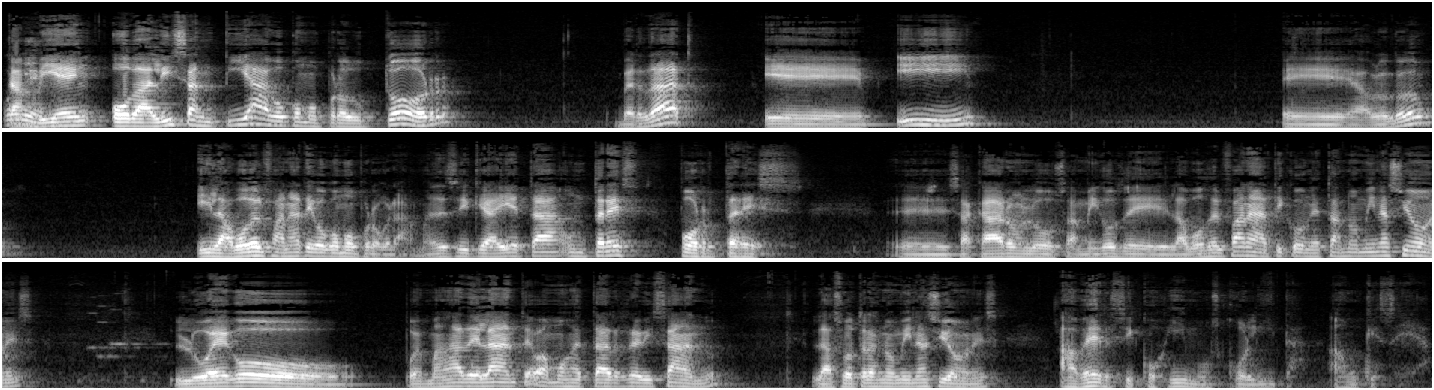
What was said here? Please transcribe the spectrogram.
También Odalí Santiago como productor, ¿verdad? Eh, y. Eh, y La Voz del Fanático como programa. Es decir, que ahí está un 3 por 3 eh, sacaron los amigos de La Voz del Fanático en estas nominaciones. Luego, pues más adelante vamos a estar revisando las otras nominaciones a ver si cogimos colita, aunque sea.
